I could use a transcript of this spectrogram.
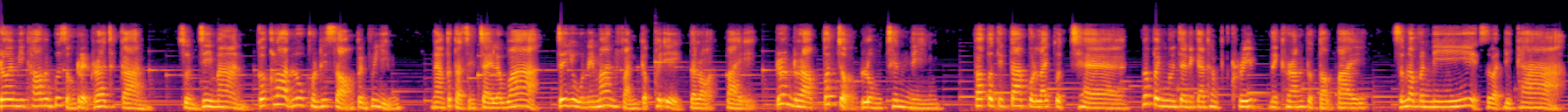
โดยมีเขาเป็นผู้สำเร็จราชการ ส่วนจี้ม่านก็คลอดลูกคนที่สองเป็นผู้หญิง นางก็ตัดสินใจแล้วว่า จะอยู่ในม่านฝันกับพระเอกตลอดไป เรื่องราวก็จบลงเช่นนี้ฝากกดติดตามกดไลค์กดแชร์ เพื่อเป็นกำลังใจในการทำคลิปในครั้งต่อๆไปสำหรับวันนี้ สวัสดีค่ะ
